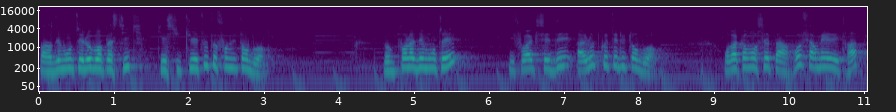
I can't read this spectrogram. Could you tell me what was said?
par démonter l'aube en plastique qui est située tout au fond du tambour. Donc pour la démonter, il faut accéder à l'autre côté du tambour. On va commencer par refermer les trappes.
